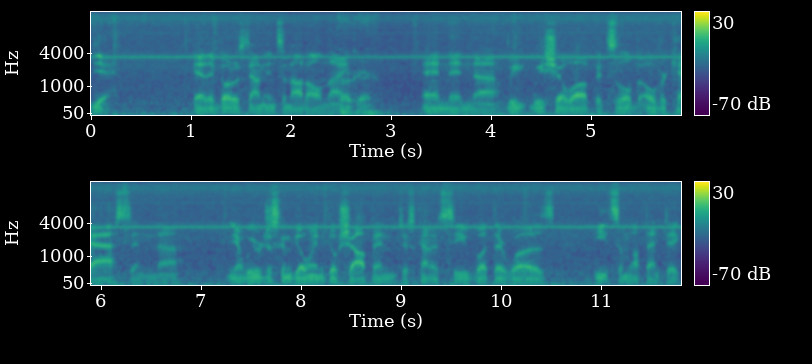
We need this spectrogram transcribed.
Yeah, yeah. They boat us down Ensenada all night, Okay. and then uh, we we show up. It's a little bit overcast, and uh, you know we were just gonna go in and go shopping, just kind of see what there was, eat some authentic,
